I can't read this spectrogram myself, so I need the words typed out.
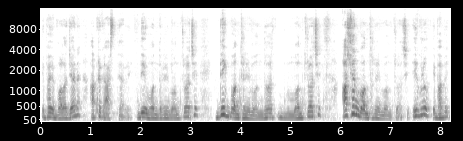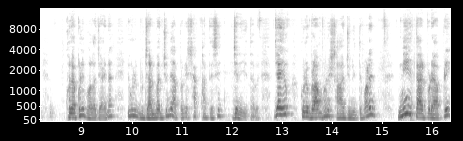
এভাবে বলা যায় না। আপনাকে আসতে হবে। দেহবন্ধনের মন্ত্র আছে, দিকবন্ধনের মন্ত্র মন্ত্র আছে আসন বন্ধনের মন্ত্র আছে। এগুলো এভাবে খোলাখুলি বলা যায় না। এগুলো জানবার জন্য আপনাকে সাক্ষাৎ এসে জেনে যেতে হবে। যাই হোক, কোনো ব্রাহ্মণের সাহায্য নিতে পারেন। নিয়ে তারপরে আপনি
